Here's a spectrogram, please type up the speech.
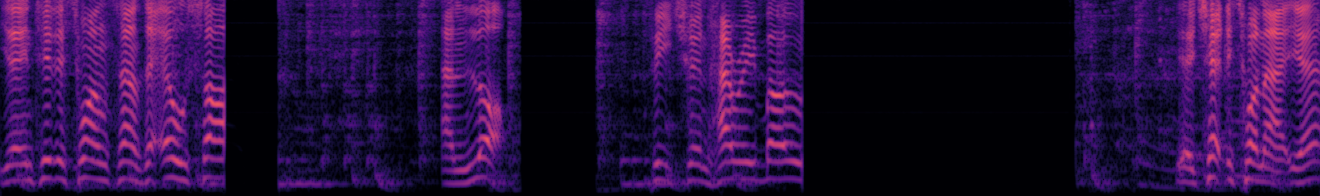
Yeah, into this one sounds at L-Side and Lock featuring Harry Bow. Yeah, check this one out, yeah?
